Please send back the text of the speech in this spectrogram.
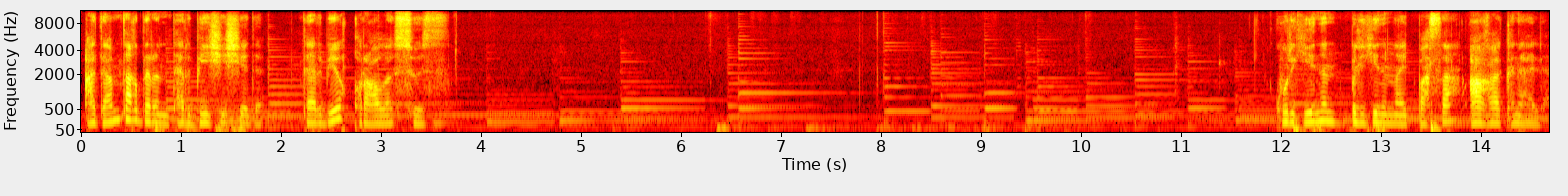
Адам тағдырын тәрбие шешеді. Тәрбие құралы сөз. Көргенін білгенін айтпаса аға кінәлі.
